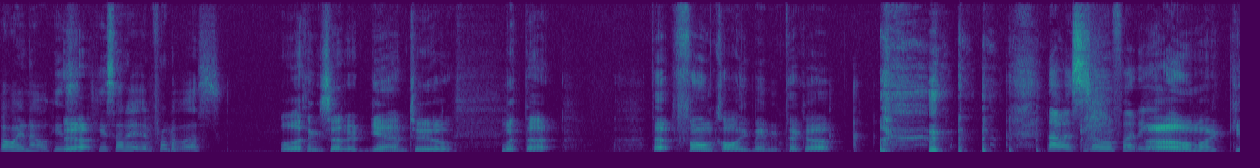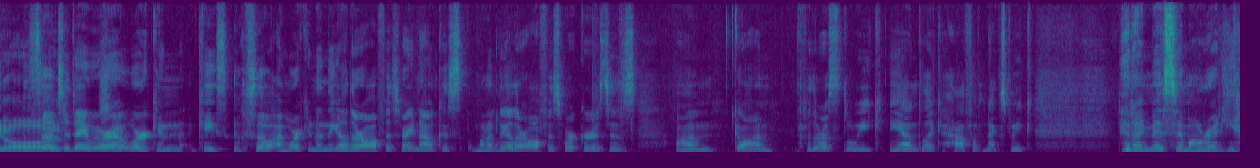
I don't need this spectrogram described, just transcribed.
Oh, I know. He's Yeah. he said it in front of us. Well, I think he said it again too, with that that phone call he made me pick up. That was so funny. Oh my god. So today we were at work in case. So I'm working in the other office right now because one of the other office workers is um, gone for the rest of the week and like half of next week, and I miss him already.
